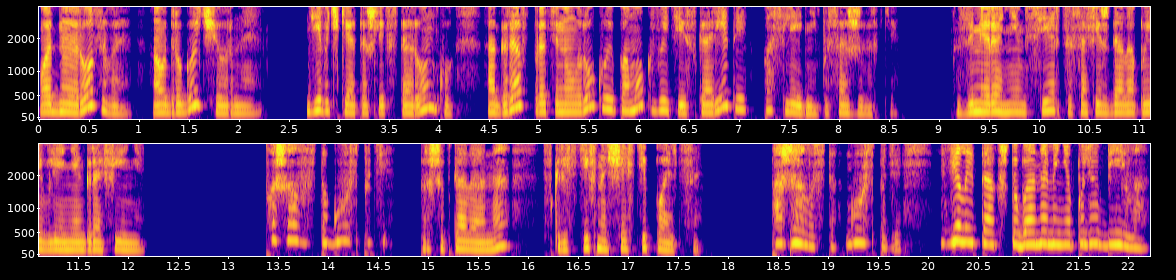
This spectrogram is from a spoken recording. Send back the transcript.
у одной розовая, а у другой черная. Девочки отошли в сторонку, а граф протянул руку и помог выйти из кареты последней пассажирке. С замиранием сердца Софи ждала появления графини. «Пожалуйста, Господи!» — прошептала она, скрестив на счастье пальцы. «Пожалуйста, Господи, сделай так, чтобы она меня полюбила!»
